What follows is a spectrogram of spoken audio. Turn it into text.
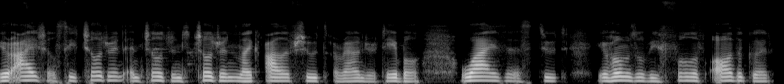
Your eyes shall see children and children's children like olive shoots around your table. Wise and astute, your homes will be full of all the good.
